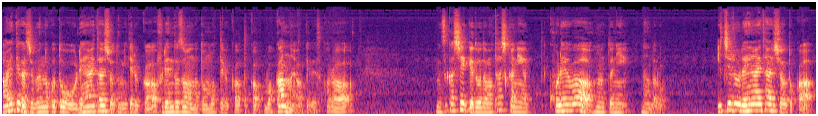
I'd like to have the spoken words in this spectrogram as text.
相手が自分のことを恋愛対象と見てるかフレンドゾーンだと思ってるかとか分かんないわけですから。難しいけどでも確かにこれは本当に何だろう。一度恋愛対象とか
